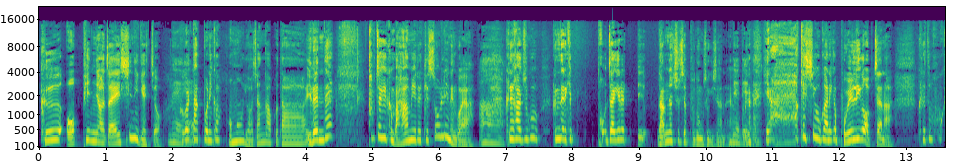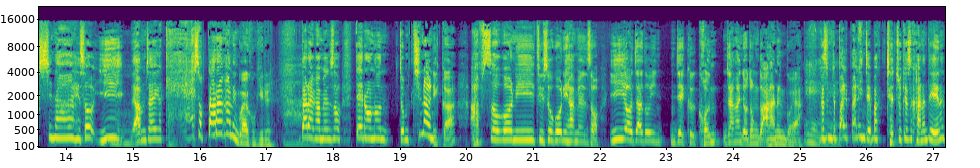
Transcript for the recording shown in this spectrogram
그 업힌 여자의 신이겠죠. 음. 네. 그걸 딱 보니까 어머 여잔가 보다 이랬는데 갑자기 그 마음이 이렇게 쏠리는 거야. 아. 그래가지고 근데 이렇게 보자기를 남녀 출세 부동석이잖아요. 네네네. 그러니까 이렇게 씌우고 가니까 보일 리가 없잖아. 그래도 혹시나 해서 이 음. 남자애가 계속 따라가는 거야 거기를. 아. 따라가면서 때로는 좀 티나니까 앞서거니 뒤서거니 하면서 이 여자도 이제 그 건장한 여정도 아는 거야. 예. 그래서 이제 빨리빨리 이제 막 재촉해서 가는데 얘는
